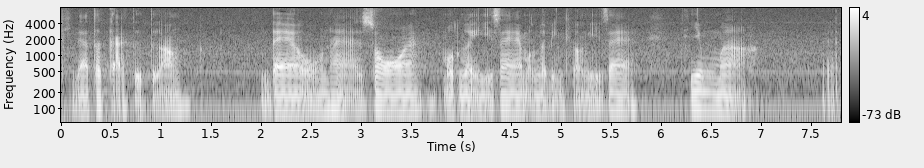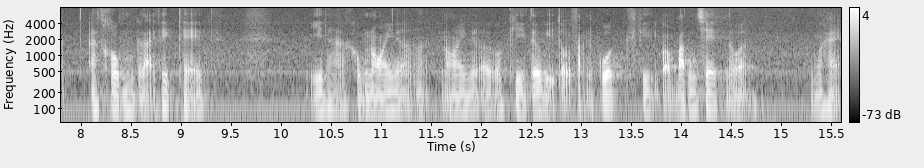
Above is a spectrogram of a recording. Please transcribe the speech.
thì là tất cả tư tưởng đều là do một người nghĩ ra, một người bình thường nghĩ ra. Thế nhưng mà à, à không, giải thích thế. Ý là không nói nữa nói nữa có khi tôi bị tội phản quốc thì có bắn chết luôn không hay.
